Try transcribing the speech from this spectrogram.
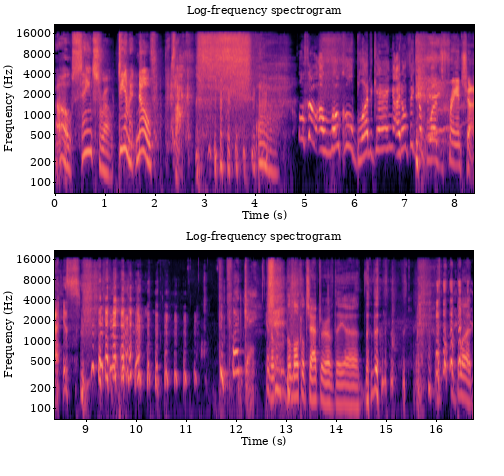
Oh, Saints Row! Damn it! No, fuck. also, a local blood gang. I don't think the Bloods franchise. The blood gang. Yeah, the, the local chapter of the uh, the, the blood.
